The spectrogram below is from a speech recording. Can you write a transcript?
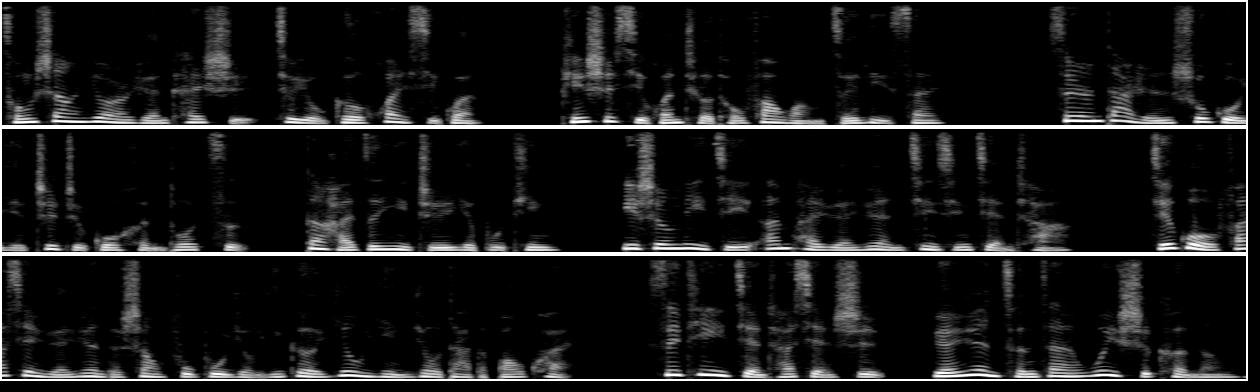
从上幼儿园开始就有个坏习惯，平时喜欢扯头发往嘴里塞。虽然大人说过也制止过很多次，但孩子一直也不听。医生立即安排圆圆进行检查。结果发现，圆圆的上腹部有一个又硬又大的包块。CT 检查显示，圆圆存在胃食可能。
